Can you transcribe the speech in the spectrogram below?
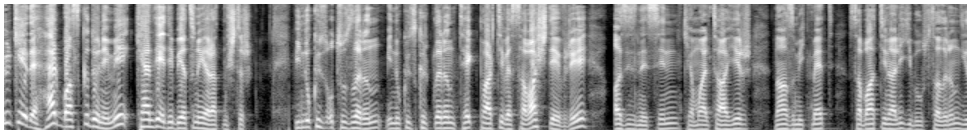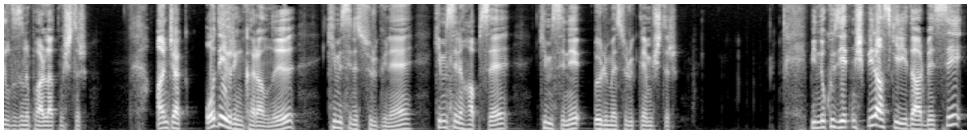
Türkiye'de her baskı dönemi kendi edebiyatını yaratmıştır. 1930'ların, 1940'ların tek parti ve savaş devri Aziz Nesin, Kemal Tahir, Nazım Hikmet, Sabahattin Ali gibi ustaların yıldızını parlatmıştır. Ancak o devrin karanlığı kimisini sürgüne, kimisini hapse, kimisini ölüme sürüklemiştir. 1971 askeri darbesi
